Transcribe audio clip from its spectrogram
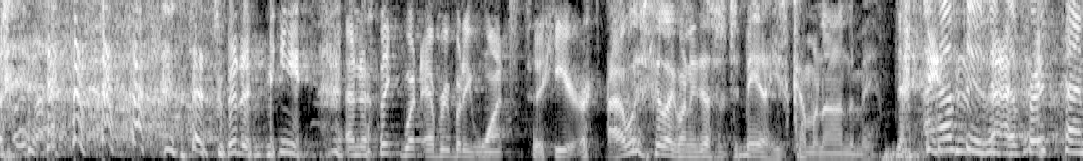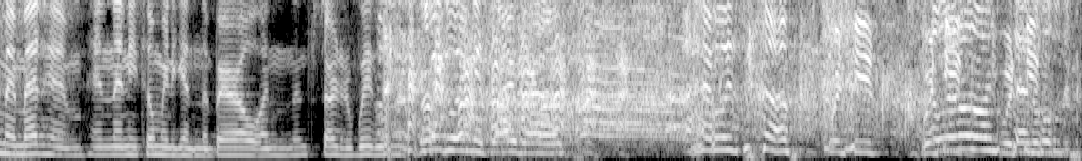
That's what it means, and I think what everybody wants to hear. I always feel like when he does it to me, he's coming on to me. I have to admit, the first time I met him, and then he told me to get in the barrel, and then started wiggling, wiggling his eyebrows. I was, um, When he's when A he's little when he's unsettled.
